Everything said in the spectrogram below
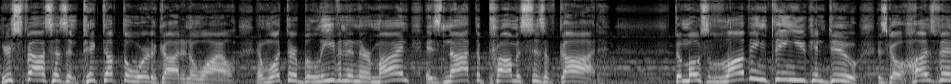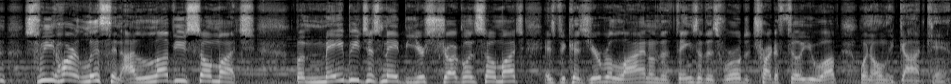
Your spouse hasn't picked up the word of God in a while, and what they're believing in their mind is not the promises of God. The most loving thing you can do is go, husband, sweetheart, listen, I love you so much. But maybe, just maybe, you're struggling so much is because you're relying on the things of this world to try to fill you up when only God can.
